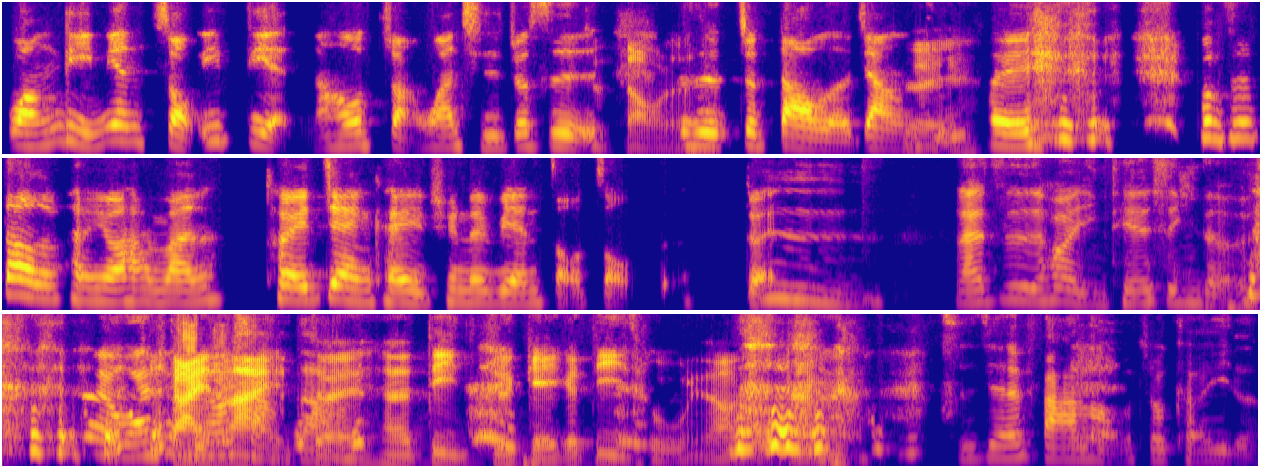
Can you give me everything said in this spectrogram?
往里面走一点，然后转弯，其实就是就是就到了这样子。所以 不知道的朋友还蛮推荐可以去那边走走的。对，嗯。来自幻影贴心的，对，完全没有想到，对，他的地就给一个地图，然后 直接 follow 就可以了。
